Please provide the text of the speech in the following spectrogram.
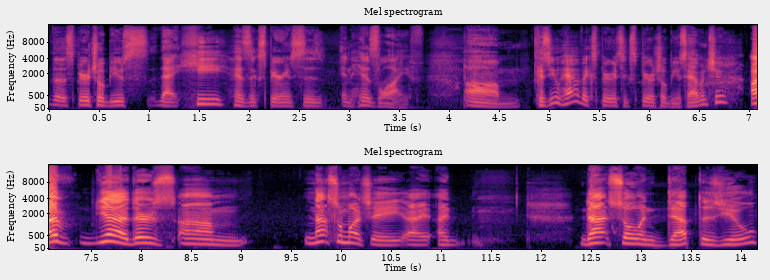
the spiritual abuse that he has experienced in his life. Um, because you have experienced spiritual abuse, haven't you? I've yeah. There's um, not so much a I I, not so in depth as you,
